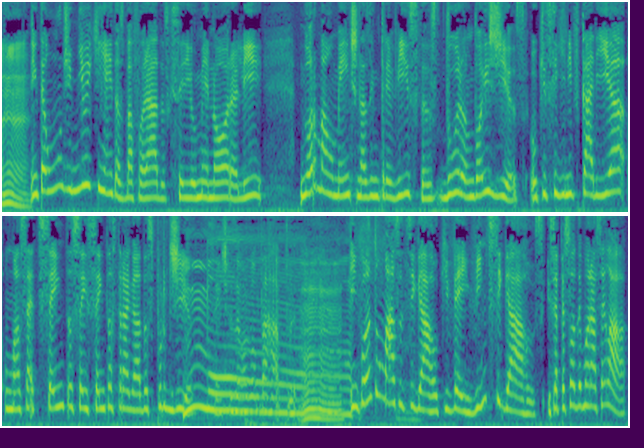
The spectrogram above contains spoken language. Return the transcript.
Ah. Então, um de 1.500 baforadas, que seria o menor ali, normalmente nas entrevistas duram dois dias, o que significaria umas 700, 600 tragadas por dia, Nossa. se a gente fizer uma conta rápida. Uhum. Enquanto um maço de cigarro que vem 20 cigarros, e se a pessoa demorar, sei lá,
